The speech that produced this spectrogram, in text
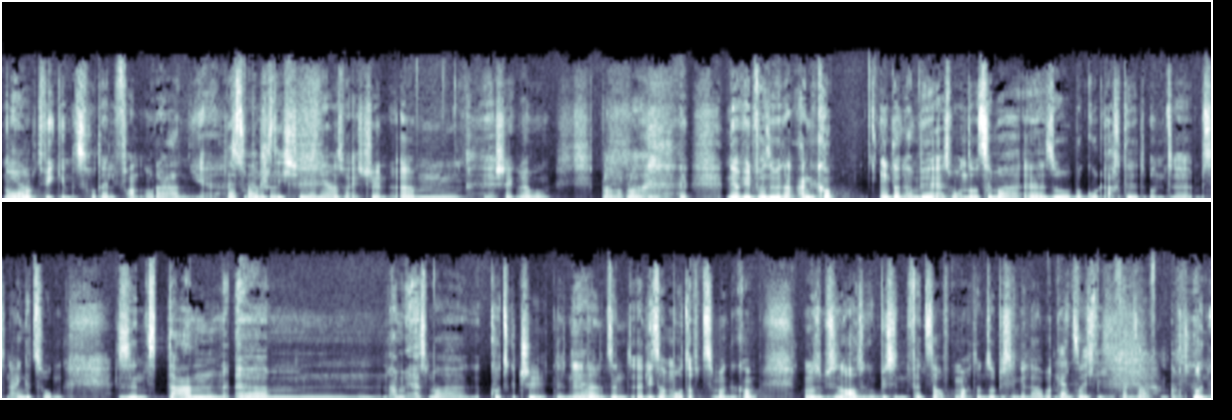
Nordwijk. Nordwijk ins Hotel von Oranje. Das war richtig schön, ja. Das war echt schön. Ähm, Hashtag Werbung, bla bla bla. ne, auf jeden Fall sind wir dann angekommen. Und dann haben wir erstmal unsere Zimmer äh, so begutachtet und äh, ein bisschen eingezogen. Sind dann, ähm, haben erstmal kurz gechillt. Ne? Ja. Dann sind Lisa und Moritz aufs Zimmer gekommen. Wir haben uns ein bisschen rausgeguckt, ein bisschen Fenster aufgemacht und so ein bisschen gelabert. Ganz wichtig, das Fenster aufgemacht. Und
